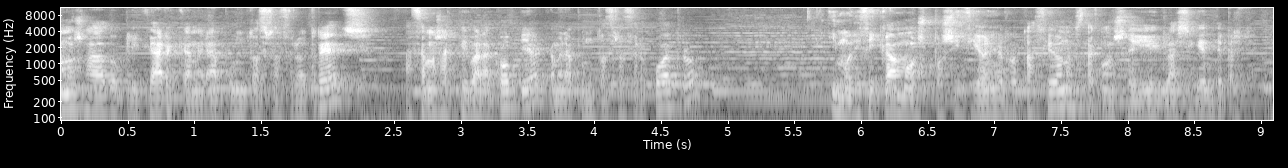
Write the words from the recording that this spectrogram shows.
Vamos a duplicar cámara .003, hacemos activa la copia, cámara .004, y modificamos posición y rotación hasta conseguir la siguiente perspectiva.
